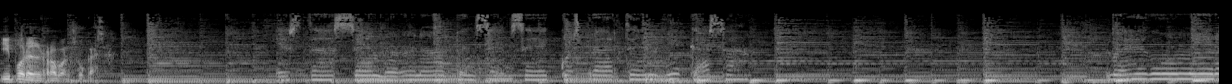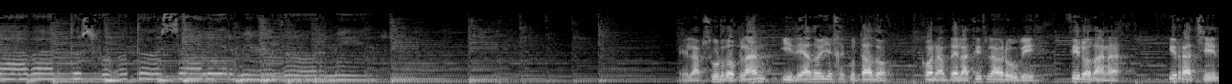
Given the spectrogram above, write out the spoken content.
y por el robo en su casa. El absurdo plan, ideado y ejecutado con Abdelatif Laroubi, Ciro Dana y Rachid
